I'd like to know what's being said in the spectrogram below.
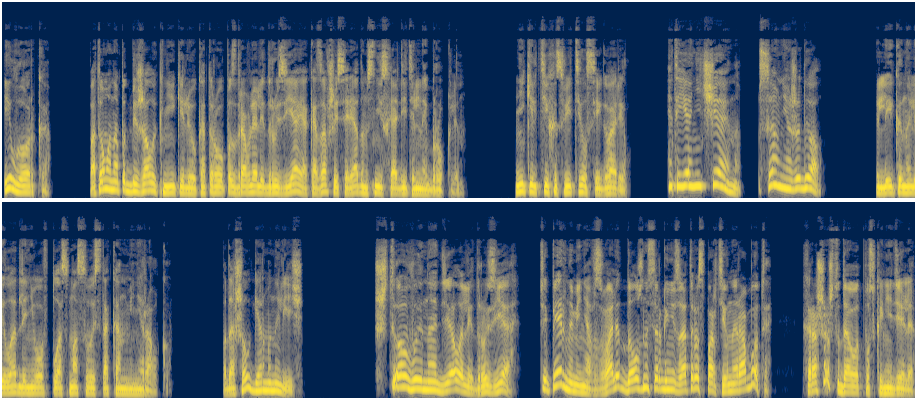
И Лорка, Потом она подбежала к Никелю, которого поздравляли друзья и оказавшийся рядом с нисходительной Бруклин. Никель тихо светился и говорил. «Это я нечаянно, сам не ожидал». Лика налила для него в пластмассовый стакан минералку. Подошел Герман Ильич. «Что вы наделали, друзья? Теперь на меня взвалят должность организатора спортивной работы. Хорошо, что до отпуска неделя».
